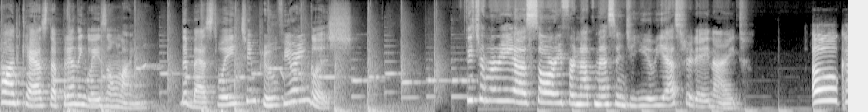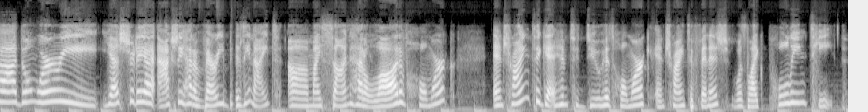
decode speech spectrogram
Podcast Aprenda Inglês Online. The best way to improve your English. Teacher Maria, sorry for not messaging you yesterday night. Oh, God, don't worry. Yesterday, I actually had a very busy night. Uh, my son had a lot of homework, and trying to get him to do his homework and trying to finish was like pulling teeth.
